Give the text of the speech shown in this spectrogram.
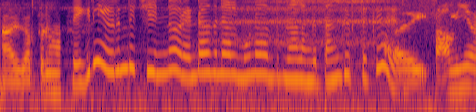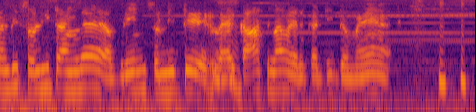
அதுக்கப்புறம் தைரியம் இருந்துச்சு இன்னும் ரெண்டாவது நாள் மூணாவது நாள் அங்க தங்குறதுக்கு? சாமியே வந்து சொல்லிட்டாங்க அப்படின்னு சொல்லிட்டு வேற காசுலாம் வேற கட்டிட்டோமே.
